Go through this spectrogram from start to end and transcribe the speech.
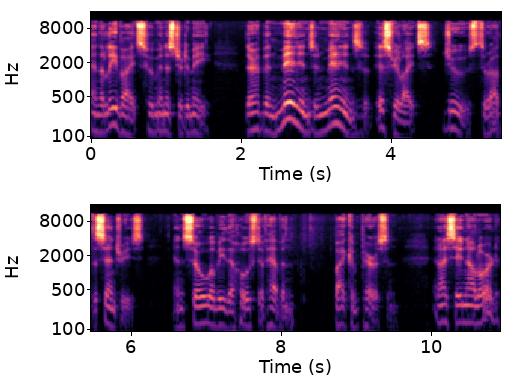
and the Levites who minister to me. There have been millions and millions of Israelites, Jews, throughout the centuries, and so will be the host of heaven by comparison. And I say, Now, Lord,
